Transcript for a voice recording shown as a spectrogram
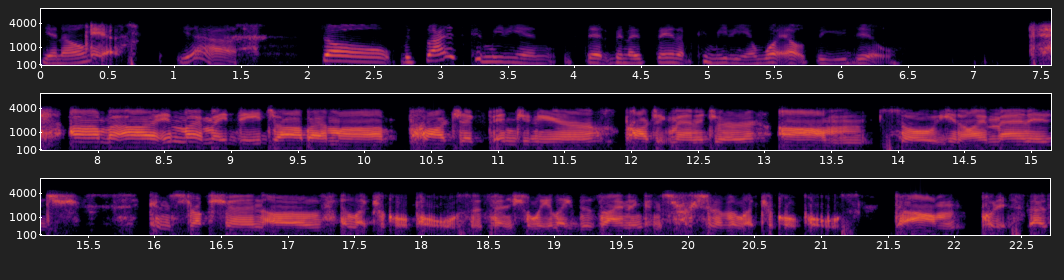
You know? Yes. Yeah. So besides comedian, being a stand-up comedian, what else do you do? Um, uh, in my, my day job, I'm a project engineer, project manager. Um, so you know, I manage construction of electrical poles, essentially, like design and construction of electrical poles um, put it as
